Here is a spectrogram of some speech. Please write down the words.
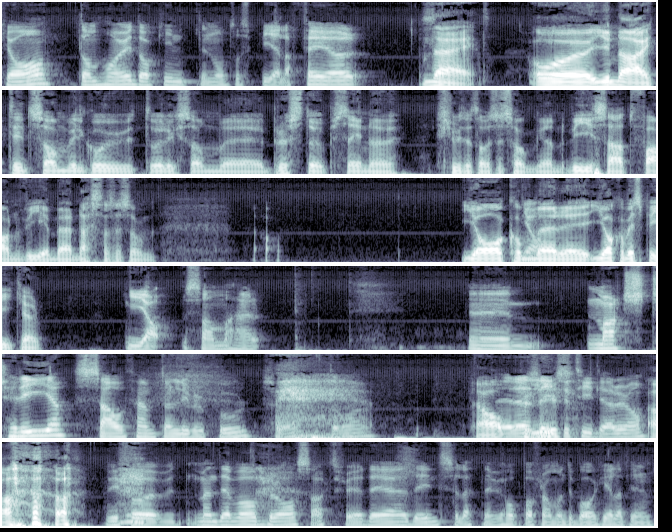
Ja, de har ju dock inte något att spela för. Nej. Och United som vill gå ut och liksom eh, brösta upp sig nu i slutet av säsongen. Visa att fan vi är med nästa säsong. Ja. Jag kommer, eh, jag kommer spika. Ja, samma här. Eh, match 3, Southampton-Liverpool. Så, då Ja, det är precis. lite tidigare då. Ja. Vi får, men det var bra sagt för det, det är inte så lätt när vi hoppar fram och tillbaka hela tiden.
